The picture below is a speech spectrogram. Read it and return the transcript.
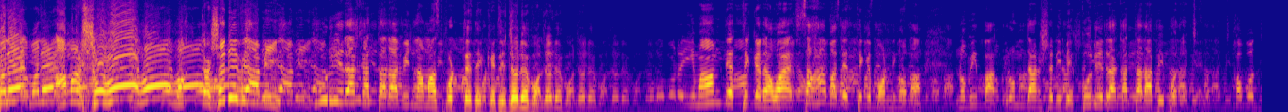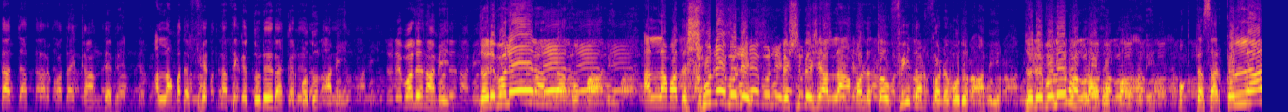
বলে আমার সহ মক্কা শরীফে আমি কুড়ি রাখার তারাবির নামাজ পড়তে দেখেছি। জোরে বলে। ইমামদের থেকে রওয়ায়াত সাহাবাদের থেকে বর্ণনা। নবী পাক রমজান শরীফে 20 রাকাত তারাবি পড়েছেন খবরদার যাত্রার কথায় কান দেবেন। আল্লাহ আমাদের ফিতনা থেকে দূরে রাখেন বলুন আমিন। জোরে বলেন আমিন। জোরে বলেন। আল্লাহুম্মা আমিন। আল্লাহ আমাদের শুনে বলে বেশি বেশি আল্লাহ আমলে তৌফিক দান করে বলুন আমিন। জোরে বলুন আল্লাহুম্মা আমিন। মুক্তাসার করলাম।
